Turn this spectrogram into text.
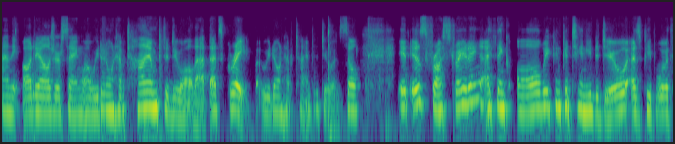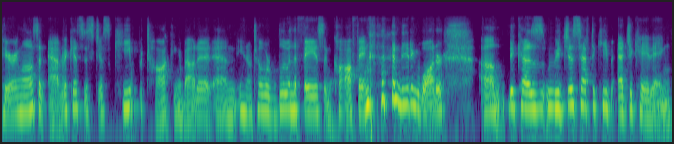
And the audiologists are saying, well, we don't have time to do all that. That's great, but we don't have time to do it. So it is frustrating. I think all we can continue to do as people with hearing loss and advocates is just keep talking about it and, you know, till we're blue in the face and coughing and needing water, um, because we just have to keep educating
